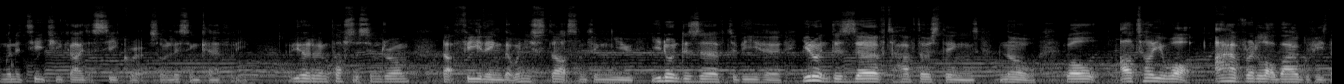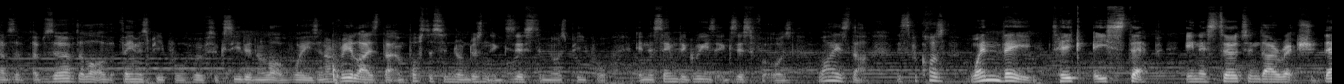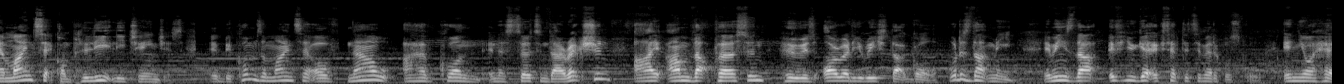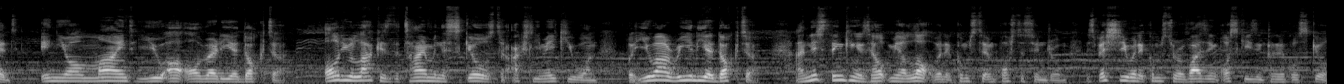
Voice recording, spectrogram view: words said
I'm going to teach you guys a secret, so listen carefully. Have you heard of imposter syndrome? That feeling that when you start something new, you don't deserve to be here. You don't deserve to have those things. No. Well, I'll tell you what. I have read a lot of biographies and I've observed a lot of famous people who have succeeded in a lot of ways, and I've realized that imposter syndrome doesn't exist in those people in the same degrees it exists for us. Why is that? It's because when they take a step in a certain direction, their mindset completely changes. It becomes a mindset of now I have gone in a certain direction, I am that person who has already reached that goal. What does that mean? It means that if you get accepted to medical school, in your head, in your mind, you are already a doctor. All you lack is the time and the skills to actually make you one, but you are really a doctor. And this thinking has helped me a lot when it comes to imposter syndrome, especially when it comes to revising OSCEs and clinical skills.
